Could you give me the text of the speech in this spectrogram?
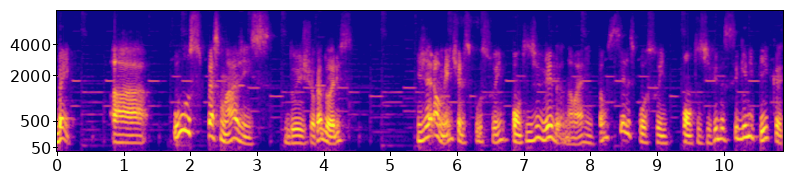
Bem, uh, os personagens dos jogadores geralmente eles possuem pontos de vida, não é? Então, se eles possuem pontos de vida, significa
